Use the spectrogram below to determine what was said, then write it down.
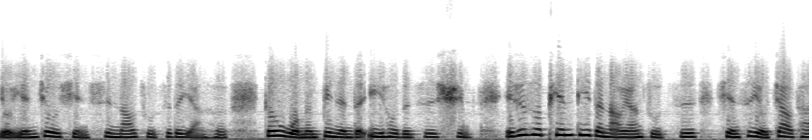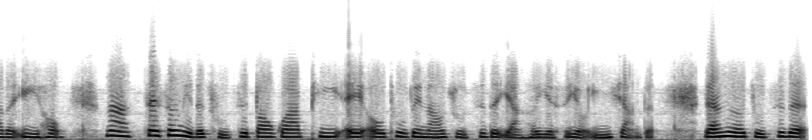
有研究显示，脑组织的氧合跟我们病人的预后的资讯。也就是说，偏低的脑氧组织显示有较差的预后。那在生理的处置，包括 PaO2 对脑组织的氧合也是有影响的。然而，组织的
